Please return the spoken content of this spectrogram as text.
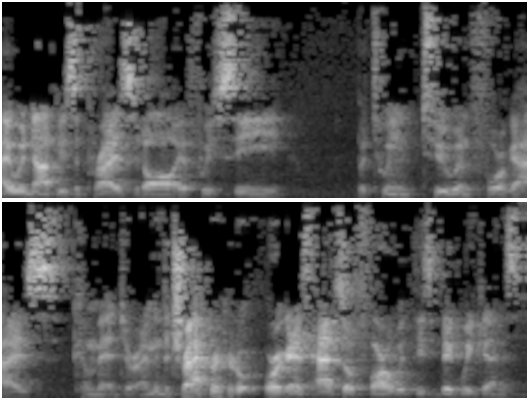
I would not be surprised at all if we see between two and four guys commit. During, I mean, the track record Oregon has had so far with these big weekends,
